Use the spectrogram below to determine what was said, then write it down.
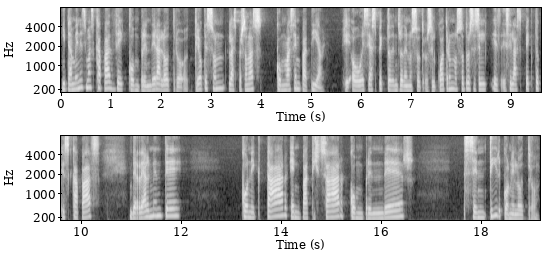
y también es más capaz de comprender al otro. Creo que son las personas con más empatía eh, o ese aspecto dentro de nosotros. El cuatro en nosotros es el, es, el aspecto que es capaz de realmente conectar, empatizar, comprender, sentir con el otro,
